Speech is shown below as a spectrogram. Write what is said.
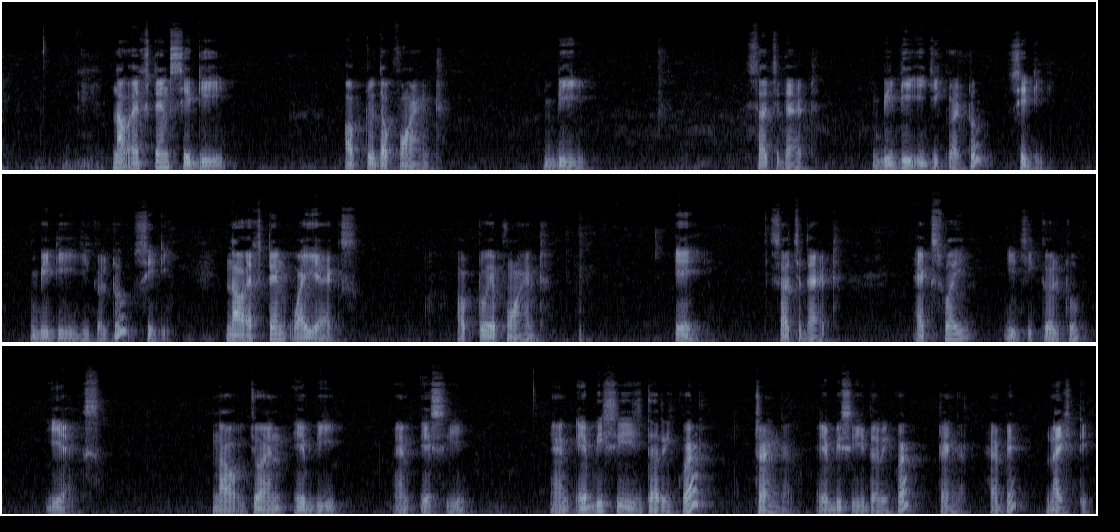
Now extend CD up to the point B such that BD is equal to CD. BD is equal to CD. Now extend YX up to a point A such that XY is equal to AX. Now join AB and AC and ABC is the required triangle. ABC is the required triangle. Have a nice day.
